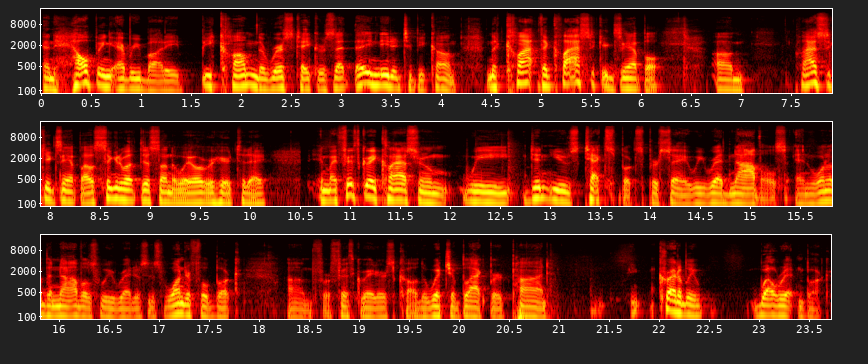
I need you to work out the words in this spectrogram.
and helping everybody become the risk takers that they needed to become. And the, the classic example, um, classic example, I was thinking about this on the way over here today. In my fifth grade classroom, we didn't use textbooks per se. We read novels. And one of the novels we read was this wonderful book um, for fifth graders called The Witch of Blackbird Pond. Incredibly well written book.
